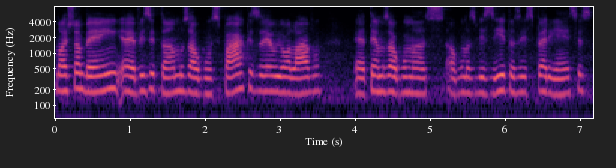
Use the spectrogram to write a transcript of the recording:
nós também é, visitamos alguns parques, eu e o Olavo é, temos algumas, algumas visitas e experiências,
